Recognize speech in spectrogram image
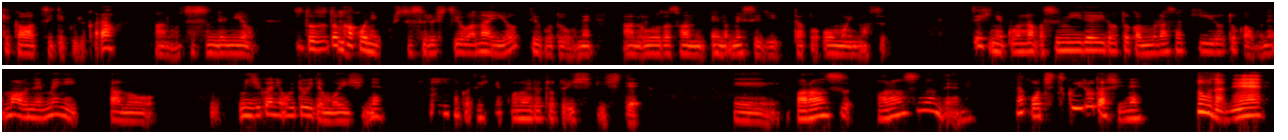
結果はついてくるから、あの、進んでみよう。ずっとずっと過去に固執する必要はないよっていうことをね、あの、魚田さんへのメッセージだと思います。ぜひね、このなんか、スミレ色とか紫色とかもね、まあね、目に、あの、身近に置いといてもいいしねうん。なんかぜひね、この色ちょっと意識して、えー、バランス、バランスなんだよね。なんか落ち着く色だしね。そうだね。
